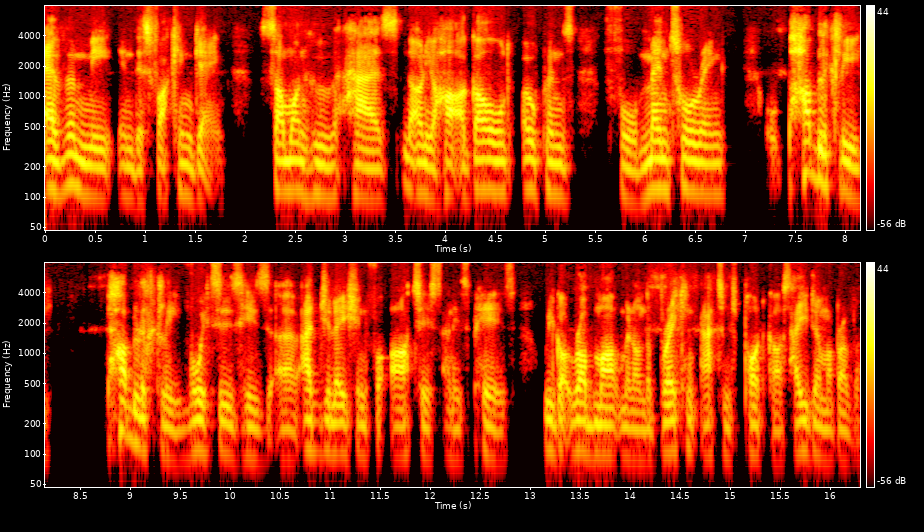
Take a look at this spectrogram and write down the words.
ever meet in this fucking game. Someone who has not only a heart of gold, opens for mentoring, publicly publicly voices his uh, adulation for artists and his peers. We got Rob Markman on the Breaking Atoms podcast. How you doing, my brother?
